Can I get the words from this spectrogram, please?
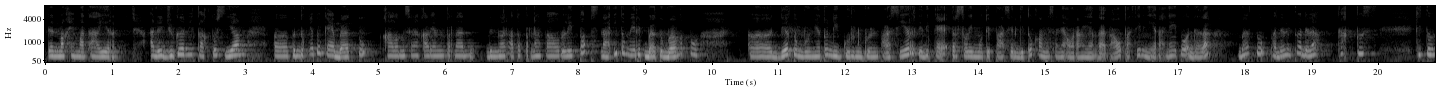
dan menghemat air. Ada juga nih kaktus yang uh, bentuknya tuh kayak batu. Kalau misalnya kalian pernah dengar atau pernah tahu litops, nah itu mirip batu banget tuh. Uh, dia tumbuhnya tuh di gurun-gurun pasir, jadi kayak terselimuti pasir gitu. Kalau misalnya orang yang nggak tahu pasti ngiranya itu adalah batu, padahal itu adalah kaktus gitu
